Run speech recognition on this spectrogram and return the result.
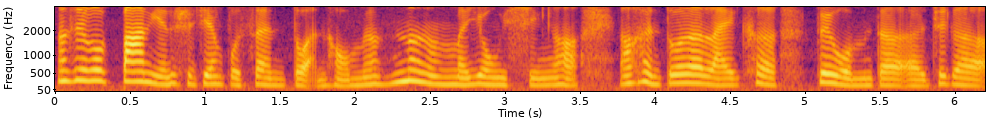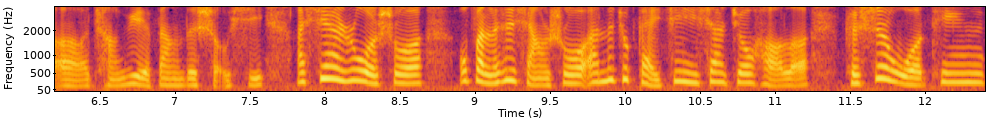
那这个八年的时间不算短哈，我们那么用心哈，然后很多的来客对我们的呃这个呃场域也非常的熟悉。那现在如果说我本来是想说啊，那就改进一下就好了，可是我听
